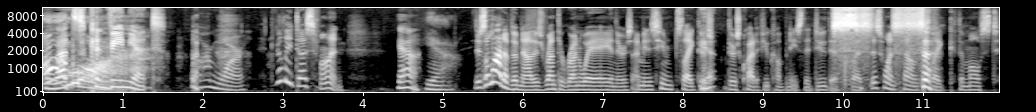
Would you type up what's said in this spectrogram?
Well, that's Armoire. convenient. Armoire. It really does fun. Yeah. Yeah. There's a lot of them now. There's Rent the Runway, and there's I mean, it seems like there's Yeah. there's quite a few companies that do this, but this one sounds So- like the most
